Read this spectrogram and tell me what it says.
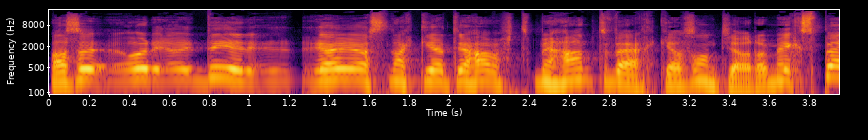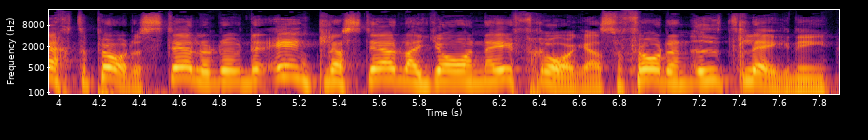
Alltså, och det, det, jag, jag snackar ju att jag har haft med hantverkare och sånt gör. De är experter på det. Ställer du den enklaste jävla ja nej-frågan så får du en utläggning.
